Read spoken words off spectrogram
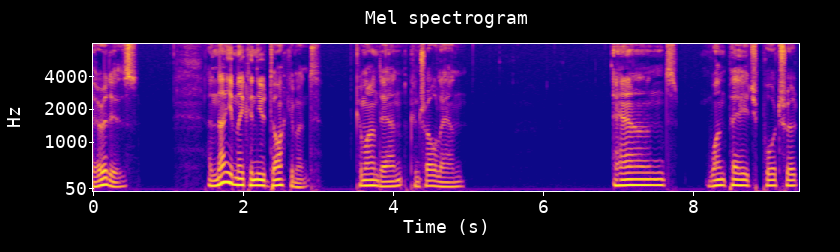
There it is. And now you make a new document. Command N, Control N, and one page, portrait,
